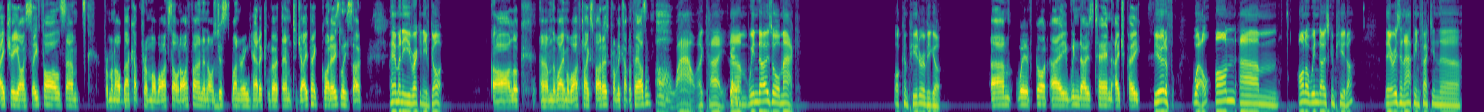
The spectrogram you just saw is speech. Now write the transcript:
HEIC files um, from an old backup from my wife's old iPhone, and I was Mm. just wondering how to convert them to JPEG quite easily. So, How many you reckon you've got? oh, look, um, the way my wife takes photos, probably a couple of thousand. Oh wow. Okay. Yeah. Um, Windows or Mac? What computer have you got? Um, we've got a Windows 10 HP. Beautiful. Well, on um, on a Windows computer, there is an app. In fact, in the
